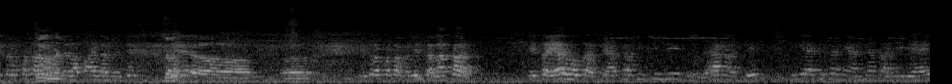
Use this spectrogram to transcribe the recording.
हे बाजूला नको. चित्रपटामध्ये कलाकार हे तयार होतात त्यासाठीची जी व्हॅन असते ती या ठिकाणी आणण्यात आलेली आहे.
